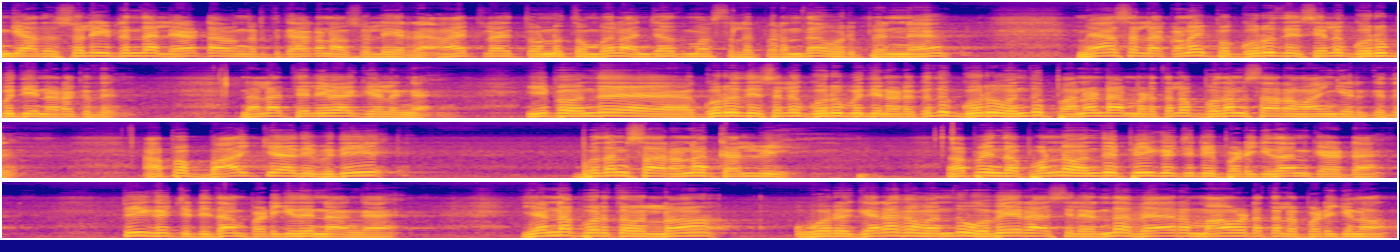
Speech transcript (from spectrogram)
இங்கே அதை சொல்லிகிட்டு இருந்தால் லேட்டாகுங்கிறதுக்காக நான் சொல்லிடுறேன். ஆயிரத்தி தொள்ளாயிரத்தி தொண்ணூத்தொம்பதில் அஞ்சாவது மாதத்தில் பிறந்த ஒரு பெண்ணு. மேச லக்கணம் இப்போ குரு திசையில் குரு புத்தி நடக்குது. நல்லா தெளிவாக கேளுங்க. இப்போ வந்து குரு திசையில் குரு புத்தி நடக்குது. குரு வந்து பன்னெண்டாம் இடத்துல புதன் சாரம் வாங்கியிருக்குது. அப்போ பாக்கியாதிபதி புதன் சாரம்னா கல்வி. அப்போ இந்த பொண்ணு வந்து பிஹெச்டி படிக்குதான்னு கேட்டேன். பிஹெச்டி தான் படிக்குதுன்னாங்க. என்னை பொறுத்தவரையிலும் ஒரு கிரகம் வந்து உபயராசியில் இருந்தால் வேறு மாவட்டத்தில் படிக்கணும்.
